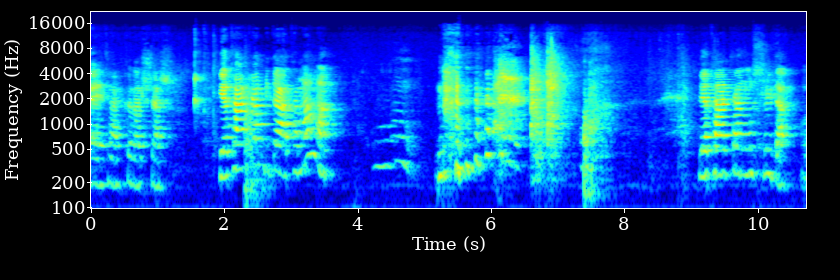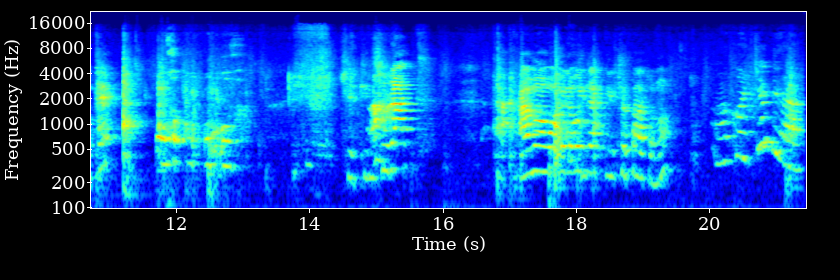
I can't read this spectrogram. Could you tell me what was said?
Evet arkadaşlar. Yatarken bir daha tamam mı? Yatarken musluyla. Okey? Çirkin surat. Ama o öyle oyuncak değil. Çöpe at onu. Aa, koyacağım ya.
